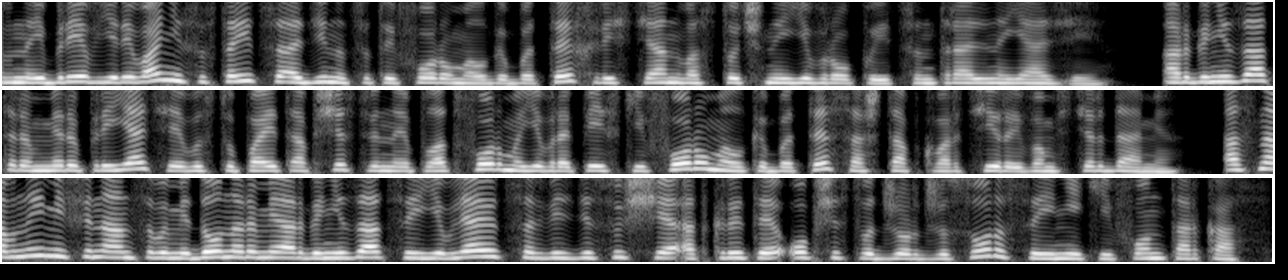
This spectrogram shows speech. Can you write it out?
В ноябре в Ереване состоится 11-й форум ЛГБТ христиан Восточной Европы и Центральной Азии. Организатором мероприятия выступает общественная платформа Европейский форум ЛГБТ со штаб-квартирой в Амстердаме. Основными финансовыми донорами организации являются вездесущее открытое общество Джорджа Сороса и некий фонд Аркас.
